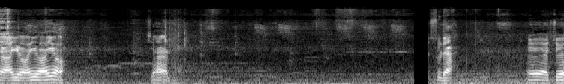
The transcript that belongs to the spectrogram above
આયો આયો આયો. ચાલ. સુડા. એ અશુ.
